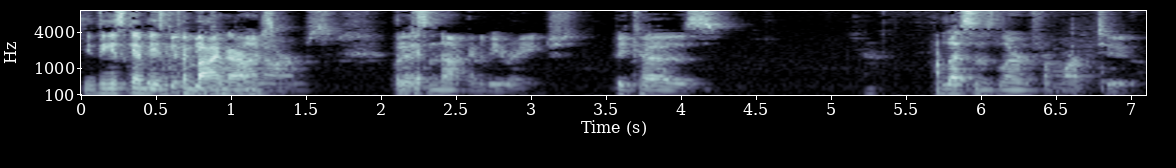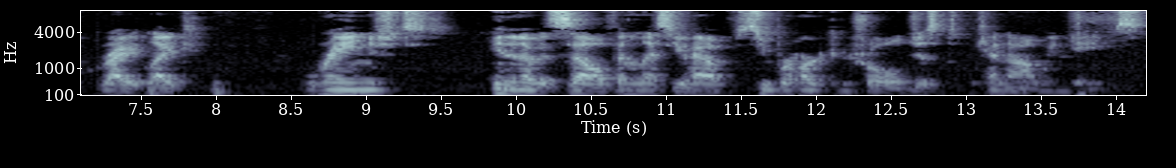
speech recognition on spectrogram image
You think it's going to be It's the gonna combined, arms? but Okay. it's not going to be ranged because lessons learned from Mark II, right? Like ranged in and of itself, unless you have super hard control, just cannot win games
